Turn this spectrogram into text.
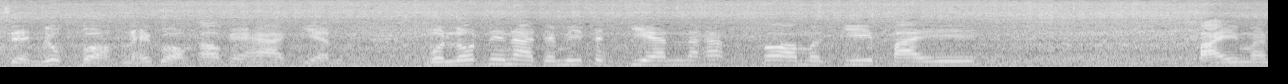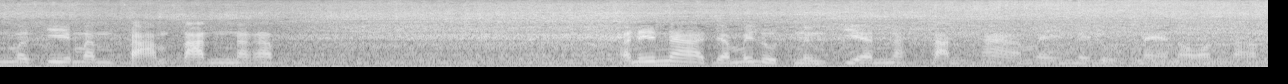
เสียนุกบอกไหนบอกเอาแค่ห้าเกียนบนรถนี่น่าจะมีเป็นเกียนนะครับ ก็เมื่อกี้ไป ไปมันเมื่อกี้มันสามตันนะครับ อันนี้น่าจะไม่หลุดหนึ่งเกียนนะตันห้าไม่ไม่หลุดแน่นอนนะครับ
